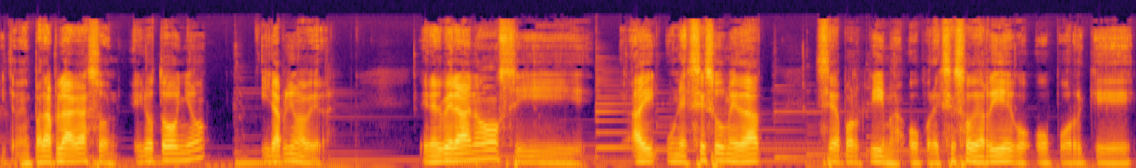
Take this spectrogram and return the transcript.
y también para plagas son el otoño y la primavera. En el verano, si hay un exceso de humedad, sea por clima o por exceso de riego o porque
